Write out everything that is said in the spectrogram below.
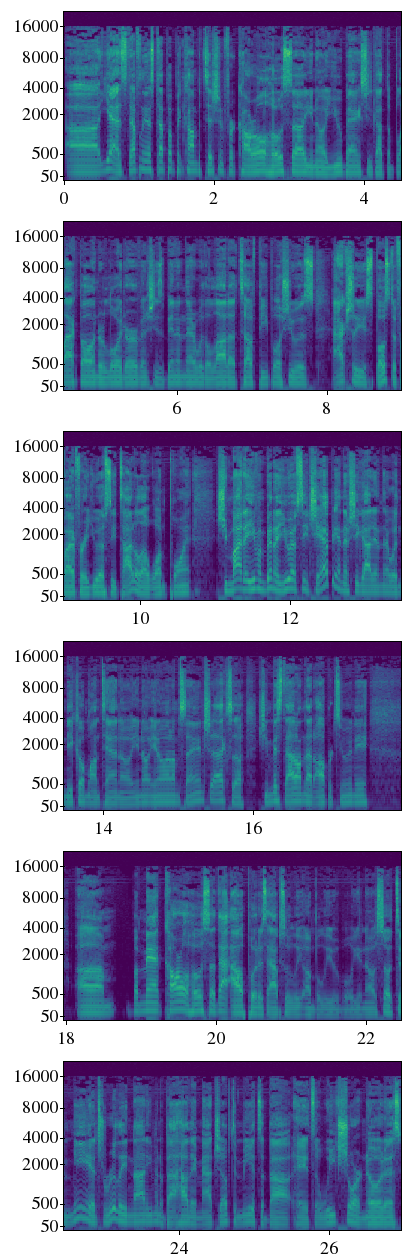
Uh, yeah, it's definitely a step up in competition for Carol Hosa. You know, Eubanks, she's got the black belt under Lloyd Irvin. She's been in there with a lot of tough people. She was actually supposed to fight for a UFC title at one point. She might have even been a UFC champion if she got in there with Nicco Montano. You know, you know what I'm saying, Shaq? So she missed out on that opportunity. Um, but man, Carl Hossa, that output is absolutely unbelievable, you know. So to me, it's really not even about how they match up. To me, it's about hey, it's a week short notice.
